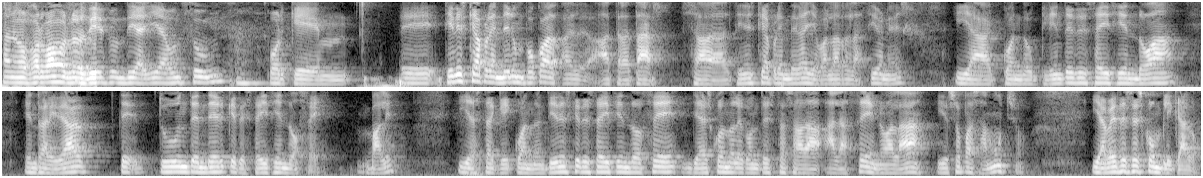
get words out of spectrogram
a lo mejor vamos los 10 un día allí a un Zoom, porque mm, eh, tienes que aprender un poco a, tratar. O sea, tienes que aprender a llevar las relaciones y a cuando un cliente te está diciendo A, en realidad tú entender que te está diciendo C. ¿vale? Y hasta que cuando entiendes que te está diciendo C, ya es cuando le contestas a la, a la C, no a la A. Y eso pasa mucho. Y a veces es complicado.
